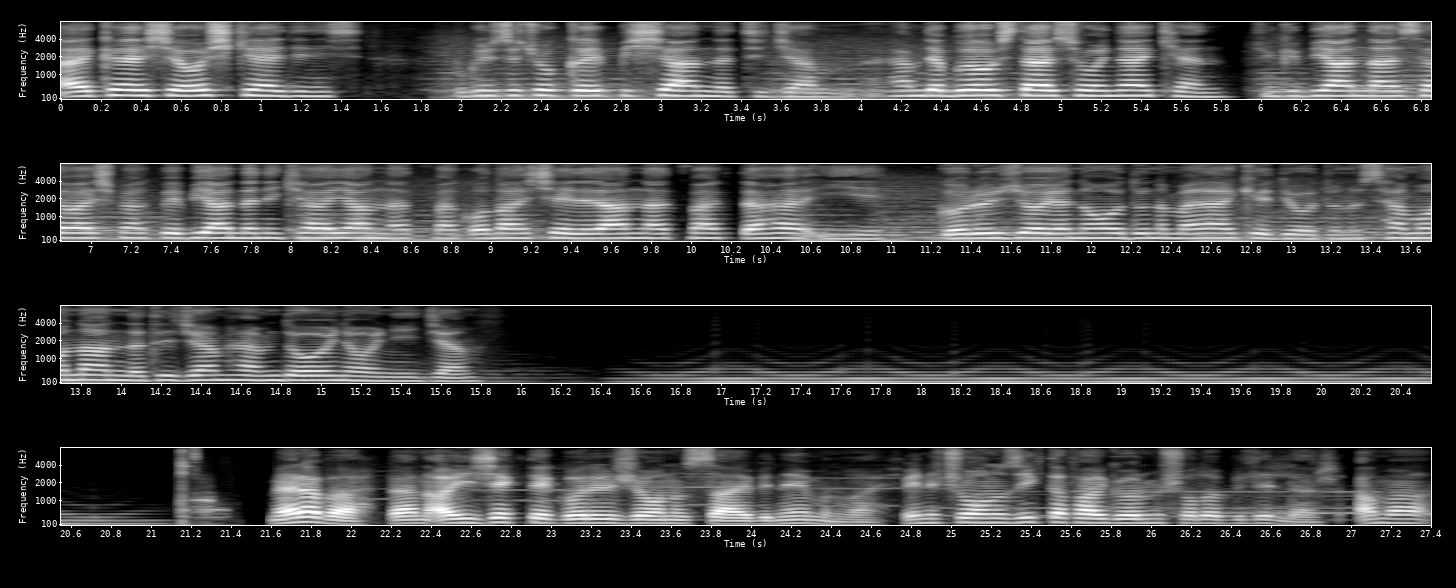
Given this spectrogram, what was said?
Arkadaşlar hoş geldiniz. Bugün size çok garip bir şey anlatacağım. Hem de Brawl Stars oynarken. Çünkü bir yandan savaşmak ve bir yandan hikaye anlatmak, olan şeyleri anlatmak daha iyi. Gorojio'ya ne olduğunu merak ediyordunuz. Hem onu anlatacağım hem de oyun oynayacağım. Merhaba, ben Ayıcek'le Goril Joe'nun sahibi Neyman var. Beni çoğunuz ilk defa görmüş olabilirler ama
